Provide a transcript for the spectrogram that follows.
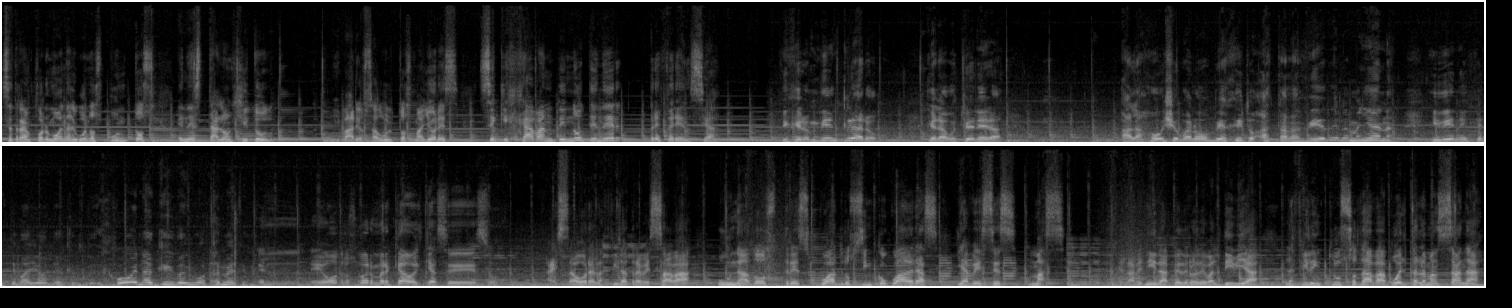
se transformó en algunos puntos en esta longitud. Y varios adultos mayores se quejaban de no tener preferencia. Dijeron bien claro que la cuestión era a las 8 para los viejitos hasta las 10 de la mañana. Y viene gente mayor, joven aquí, igual se mete. El, eh, otro supermercado el que hace eso. A esa hora la fila atravesaba una, dos, tres, cuatro, cinco cuadras y a veces más. En la avenida Pedro de Valdivia, la fila incluso daba vuelta a la manzana.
